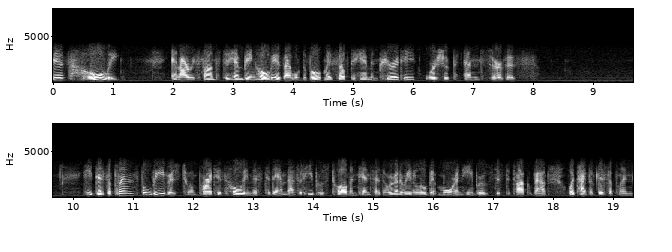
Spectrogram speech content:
is holy. And our response to him being holy is I will devote myself to him in purity, worship, and service. He disciplines believers to impart his holiness to them. That's what Hebrews 12 and 10 says. And we're going to read a little bit more in Hebrews just to talk about what type of discipline,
